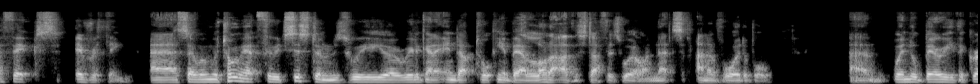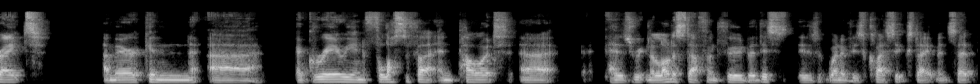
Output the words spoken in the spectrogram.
affects everything. Uh, so when we're talking about food systems, we are really going to end up talking about a lot of other stuff as well, and that's unavoidable. Um, Wendell Berry, the great American uh, agrarian philosopher and poet, uh, has written a lot of stuff on food, but this is one of his classic statements that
